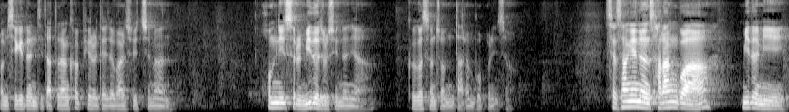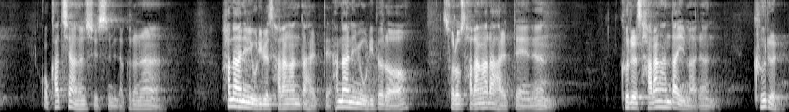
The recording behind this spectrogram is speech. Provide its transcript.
음식이든지 따뜻한 커피를 대접할 수 있지만 홈리스를 믿어줄 수 있느냐? 그것은 좀 다른 부분이죠. 세상에는 사랑과 믿음이 꼭 같지 않을 수 있습니다. 그러나 하나님이 우리를 사랑한다 할 때, 하나님이 우리들어 서로 사랑하라 할 때에는 그를 사랑한다 이 말은 그를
